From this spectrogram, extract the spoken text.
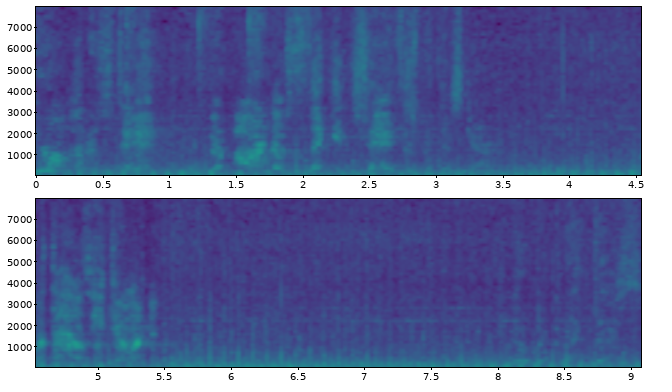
You don't understand. There are no second chances with this guy. What the hell's he doing? You'll regret this.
